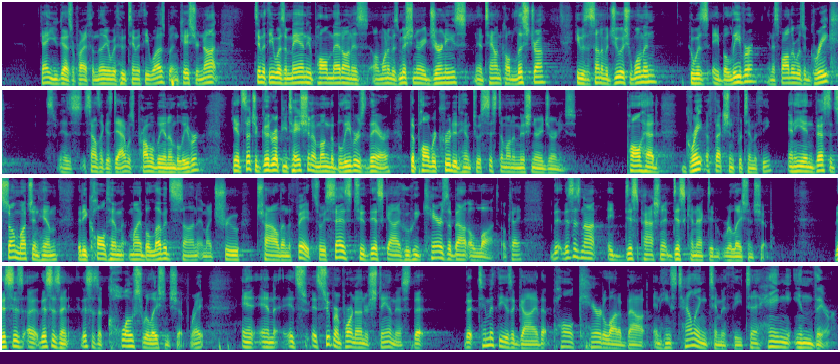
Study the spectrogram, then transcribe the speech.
Okay, you guys are probably familiar with who Timothy was, but in case you're not, Timothy was a man who Paul met on, his, on one of his missionary journeys in a town called Lystra. He was the son of a Jewish woman who was a believer, and his father was a Greek. His, sounds like his dad was probably an unbeliever. He had such a good reputation among the believers there that Paul recruited him to assist him on the missionary journeys. Paul had great affection for Timothy, and he invested so much in him that he called him my beloved son and my true child in the faith. So he says to this guy who he cares about a lot, okay? This is not a dispassionate, disconnected relationship. This is a, this is, a this is a close relationship, right? And, and it's, it's super important to understand this that, that Timothy is a guy that Paul cared a lot about, and he's telling Timothy to hang in there.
